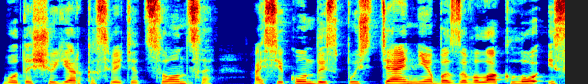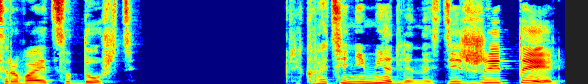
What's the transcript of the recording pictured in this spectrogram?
Вот еще ярко светит солнце, а секундой спустя небо заволокло и срывается дождь. «Прекрати немедленно, здесь же Этель!»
